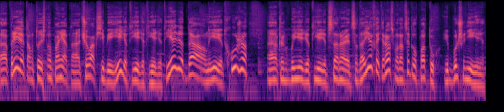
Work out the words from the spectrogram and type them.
А При этом, то есть, ну, понятно, чувак себе едет, едет, едет, едет, да, он едет хуже, а, как бы едет, едет, старается доехать, раз мотоцикл потух и больше не едет.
